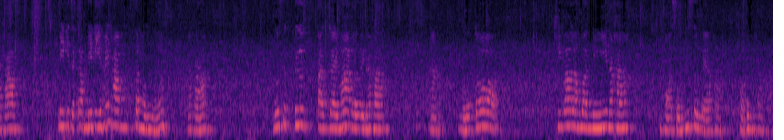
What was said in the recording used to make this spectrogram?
นะคะ มีกิจกรรมดีๆ ให้ทำเสมอนะคะ รู้สึกตื้นตันใจมากเลยนะคะอะหนูก็คิดว่ารางวัลนี้นะคะ เหมาะสมที่สุดแล้วค่ะ ขอบคุณค่ะ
